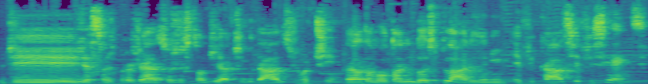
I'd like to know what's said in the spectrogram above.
de gestão de projetos, gestão de atividades de rotina? Ela está voltada em dois pilares, em eficácia e eficiência.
